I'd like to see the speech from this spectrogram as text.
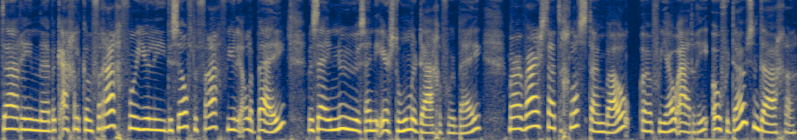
daarin heb ik eigenlijk een vraag voor jullie, dezelfde vraag voor jullie allebei. We zijn nu, zijn de eerste 100 dagen voorbij. Maar waar staat de glastuinbouw, uh, voor jou Adrie, over duizend dagen?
